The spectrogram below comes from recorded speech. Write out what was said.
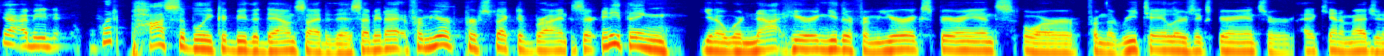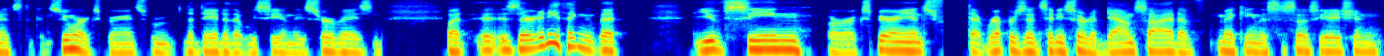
Yeah, I mean, what possibly could be the downside of this? I mean, I, from your perspective, Brian, is there anything you know we're not hearing either from your experience or from the retailer's experience, or I can't imagine it's the consumer experience from the data that we see in these surveys. But is there anything that you've seen or experienced that represents any sort of downside of making this association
